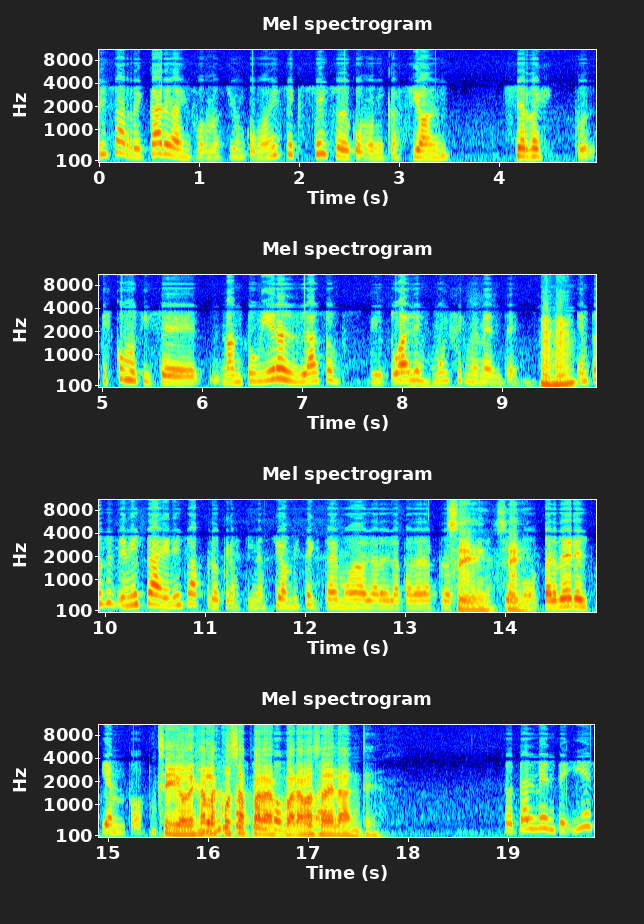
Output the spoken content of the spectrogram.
esa recarga de información, como ese exceso de comunicación, se es como si se mantuvieran los lazos virtuales muy firmemente. Entonces, en esa en esa procrastinación, viste que está de moda hablar de la palabra procrastinación, como perder el tiempo. Sí, o dejar las cosas para, para más adelante. Totalmente, y es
